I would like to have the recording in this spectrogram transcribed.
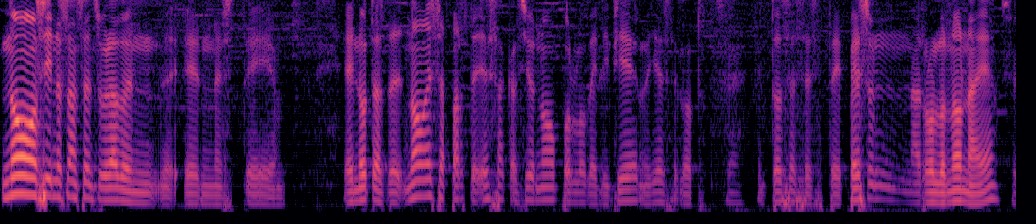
no, sí nos han censurado en, en este en otras de- no esa parte esa canción no por lo del infierno y este el otro Sí. entonces este pero es una rolonona eh Sí.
